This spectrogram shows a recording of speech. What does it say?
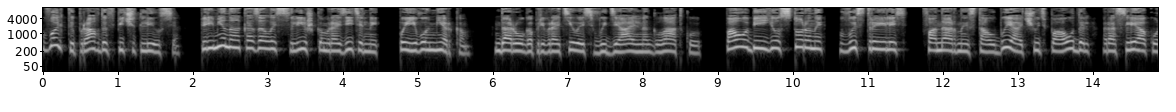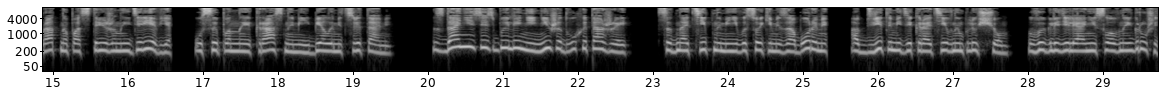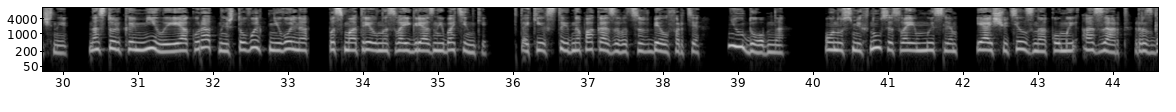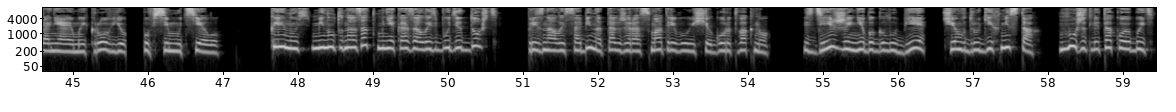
Вольт и правда впечатлился. Перемена оказалась слишком разительной по его меркам. Дорога превратилась в идеально гладкую. По обе ее стороны выстроились фонарные столбы, а чуть поодаль росли аккуратно подстриженные деревья, усыпанные красными и белыми цветами. Здания здесь были не ниже двух этажей, с однотипными невысокими заборами обвитыми декоративным плющом. Выглядели они словно игрушечные, настолько милые и аккуратные, что Вольт невольно посмотрел на свои грязные ботинки. В таких стыдно показываться в Белфорте. Неудобно. Он усмехнулся своим мыслям и ощутил знакомый азарт, разгоняемый кровью по всему телу. «Клянусь, минуту назад мне казалось, будет дождь», призналась Сабина, также рассматривающая город в окно. Здесь же небо голубее, чем в других местах. Может ли такое быть?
